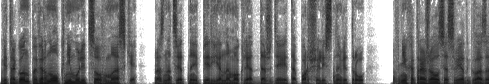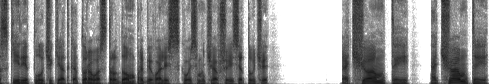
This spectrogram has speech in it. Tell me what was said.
Ветрогон повернул к нему лицо в маске, Разноцветные перья намокли от дождя и топорщились на ветру. В них отражался свет глаза Скирит, лучики от которого с трудом пробивались сквозь мчавшиеся тучи. «О чем ты? О чем ты?»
